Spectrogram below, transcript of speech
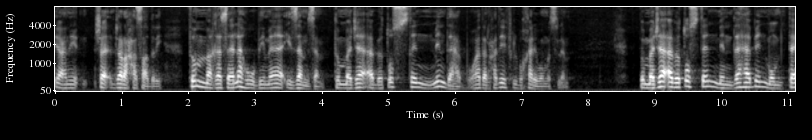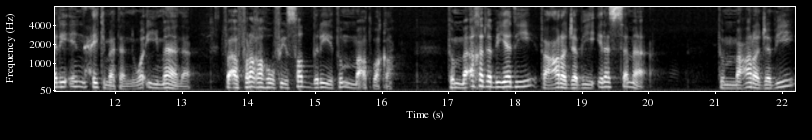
يعني جرح صدري. ثم غسله بماء زمزم. ثم جاء بطست من ذهب. وهذا الحديث في البخاري ومسلم. ثم جاء بطست من ذهب ممتلئ حكمة وإيمانا فأفرغه في صدري ثم أطبقه. ثم أخذ بيدي فعرج بي إلى السماء. ثم عرج بي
